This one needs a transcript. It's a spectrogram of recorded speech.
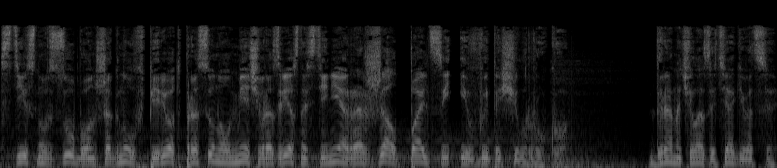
Стиснув зубы, он шагнул вперед, просунул меч в разрез на стене, разжал пальцы и вытащил руку. Дыра начала затягиваться,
